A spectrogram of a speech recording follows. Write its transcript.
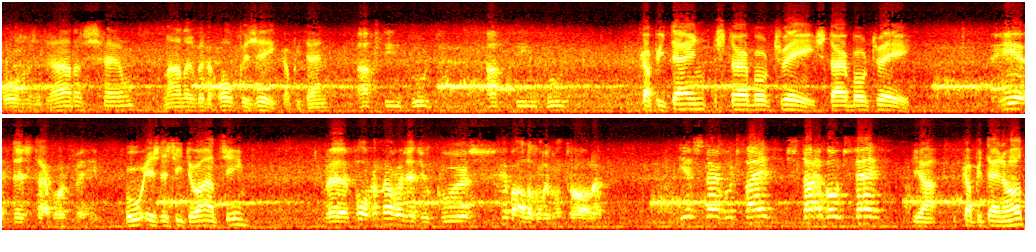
Volgens het radarscherm naderen we de open zee, kapitein. 18 voet, 18 voet. Kapitein, starboard 2, starboard 2. Hier de starboard 2. Hoe is de situatie? We volgen nog eens uw koers, hebben alles onder controle. Hier starboard 5, starboot 5. Ja, kapitein Hot.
